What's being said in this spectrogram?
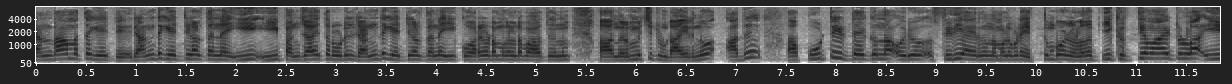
രണ്ടാമത്തെ ഗേറ്റ് രണ്ട് ഗേറ്റുകൾ തന്നെ ഈ ഈ പഞ്ചായത്ത് റോഡിൽ രണ്ട് ഗേറ്റുകൾ തന്നെ ഈ ക്വാറി ഉടമകളുടെ ഭാഗത്തു നിന്നും നിർമ്മിച്ചിട്ടുണ്ടായിരുന്നു. അത് പൂട്ടിയിട്ടേക്കുന്ന ഒരു സ്ഥിതിയായിരുന്നു നമ്മളിവിടെ എത്തുമ്പോഴുള്ളത്. ഈ കൃത്യമായിട്ടുള്ള ഈ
